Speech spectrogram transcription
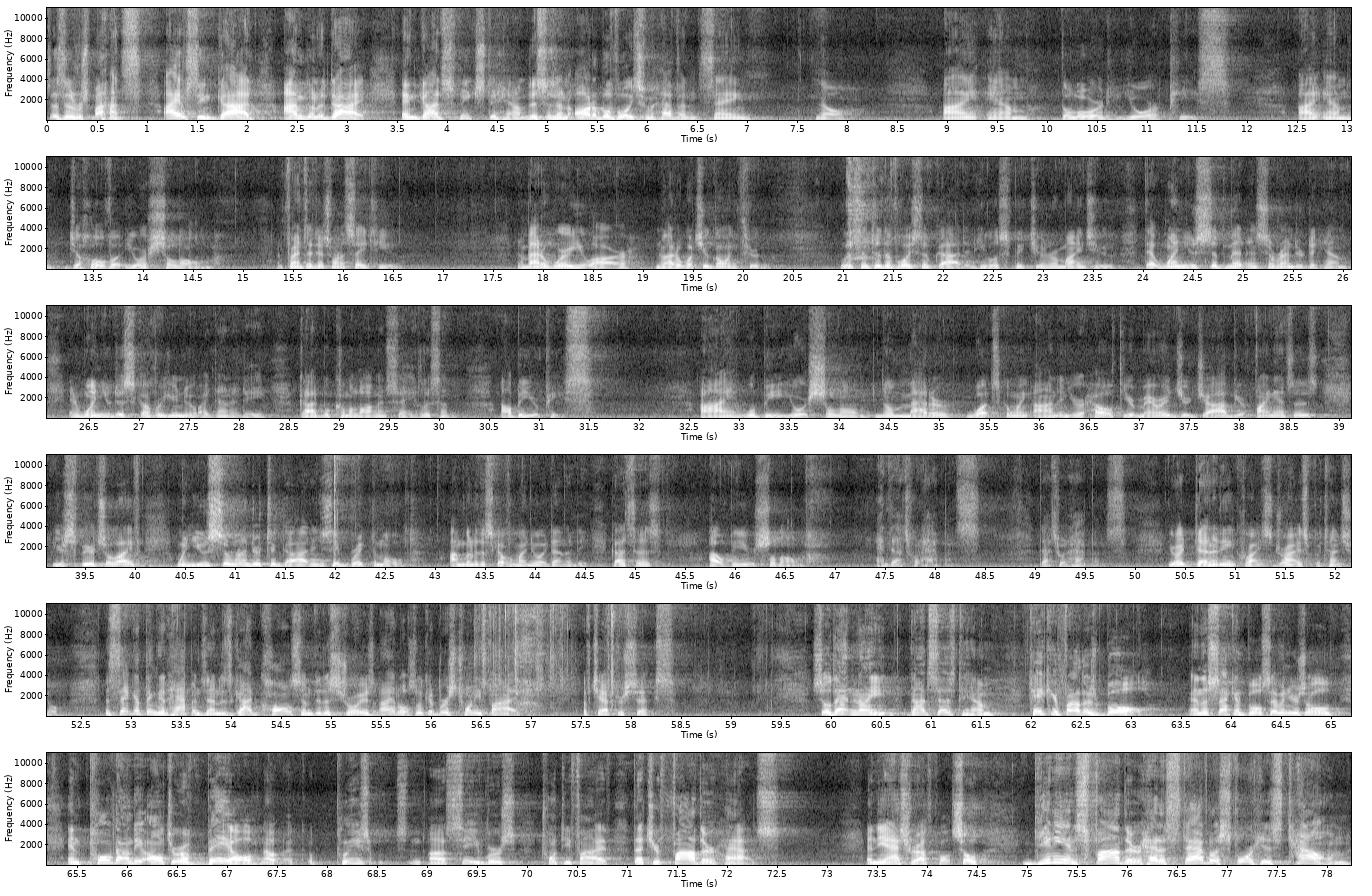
This is a response. I have seen God, I'm going to die. And God speaks to him. This is an audible voice from heaven saying, No, I am the Lord your peace. I am Jehovah your shalom. And friends, I just want to say to you no matter where you are, no matter what you're going through, listen to the voice of God and he will speak to you and remind you that when you submit and surrender to him and when you discover your new identity, God will come along and say, Listen, I'll be your peace. I will be your shalom. No matter what's going on in your health, your marriage, your job, your finances, your spiritual life, when you surrender to God and you say, break the mold, I'm going to discover my new identity, God says, I'll be your shalom. And that's what happens. That's what happens. Your identity in Christ drives potential. The second thing that happens then is God calls him to destroy his idols. Look at verse 25 of chapter 6. So that night, God says to him, Take your father's bull and the second bull, seven years old, and pull down the altar of Baal. Now, uh, please uh, see verse 25 that your father has, and the Asheroth pole. So Gideon's father had established for his town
